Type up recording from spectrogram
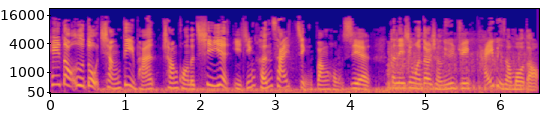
黑道恶斗抢地盘，猖狂的气焰已经横踩警方红线。三立新闻，道成林玉君台北报道。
